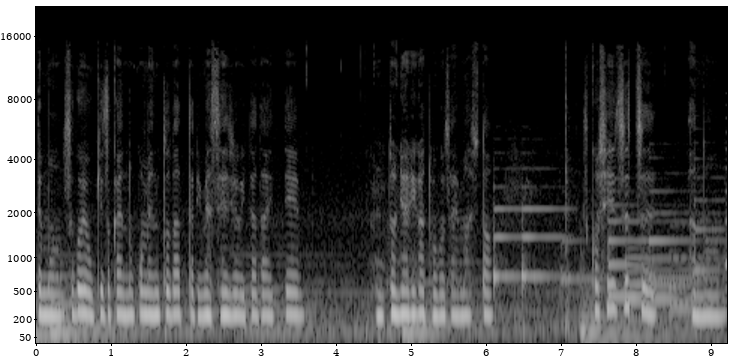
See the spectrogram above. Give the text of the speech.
でもすごいお気遣いのコメントだったりメッセージをいただいて本当にありがとうございました。少しずつあの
